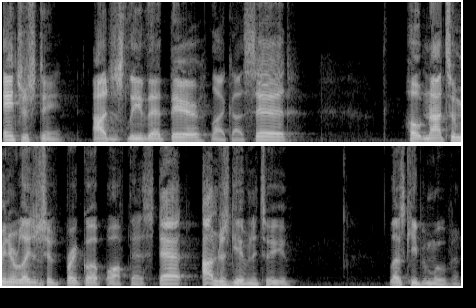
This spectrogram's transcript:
Interesting. I'll just leave that there. Like I said, hope not too many relationships break up off that stat. I'm just giving it to you. Let's keep it moving.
